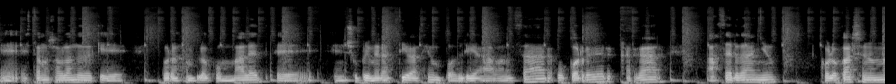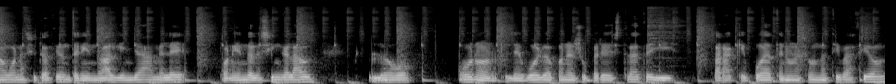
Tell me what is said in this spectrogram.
Eh, estamos hablando de que, por ejemplo, con Mallet eh, en su primera activación podría avanzar o correr, cargar, hacer daño, colocarse en una buena situación teniendo a alguien ya a melee, poniéndole single out, luego Honor le vuelve a poner Superior Strategy para que pueda tener una segunda activación,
